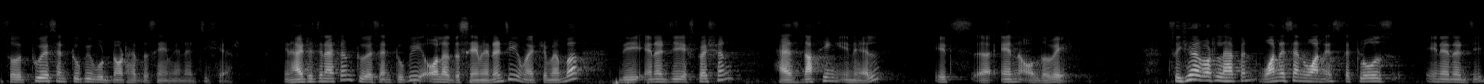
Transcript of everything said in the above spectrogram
So 2s and 2p would not have the same energy here. In hydrogen atom 2s and 2p all have the same energy you might remember the energy expression has nothing in L it is uh, n all the way. So here what will happen 1s and 1s they close in energy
